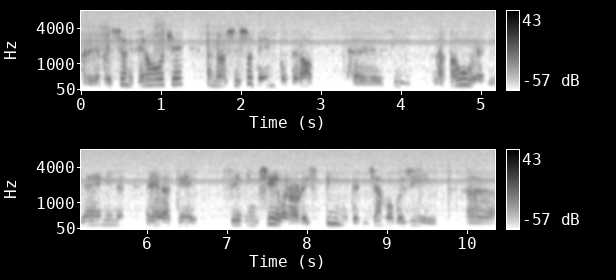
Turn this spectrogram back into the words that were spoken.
repressione feroce, ma nello stesso tempo però eh, sì, la paura di Lenin era che se vincevano le spinte, diciamo così, eh,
